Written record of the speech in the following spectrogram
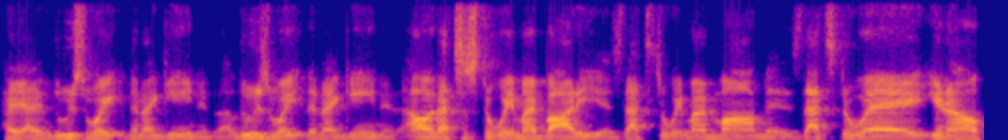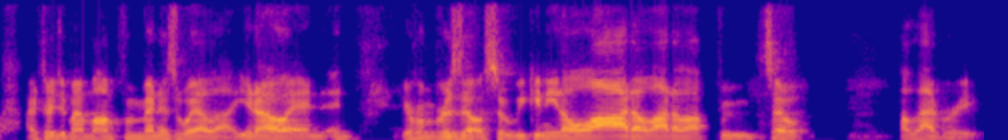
hey, I lose weight, then I gain it. I lose weight, then I gain it. Oh, that's just the way my body is. That's the way my mom is. That's the way, you know, I told you my mom from Venezuela, you know, and, and you're from Brazil. So we can eat a lot, a lot, a lot of food. So elaborate.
